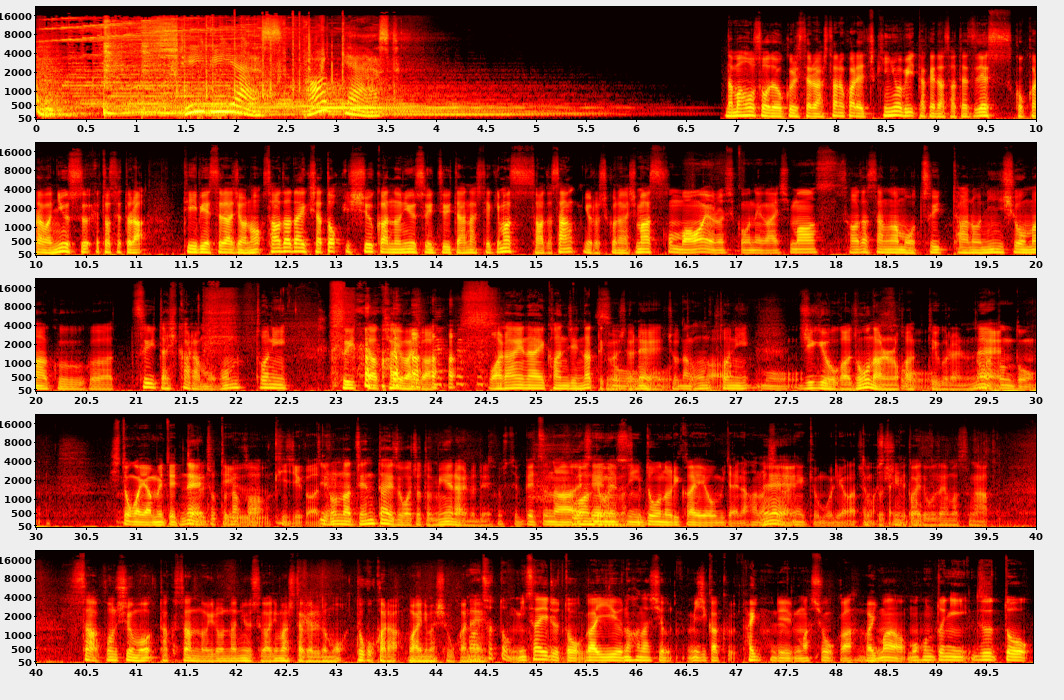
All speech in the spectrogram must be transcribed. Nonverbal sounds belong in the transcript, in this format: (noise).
TBS Podcast 生放送でお送りしている明日のカレッジ金曜日武田砂鉄です。ここからはニュースエトセトラ。TBS ラジオの澤田大記者と1週間のニュースについて話していきます。澤田さんよろしくお願いします。こんばんはよろしくお願いします。澤田さんがもうツイッターの認証マークがついた日からもう本当にツイッター界隈が笑えない感じになってきましたよね。ちょっと本当に事業がどうなるのかっていうぐらいのね。どんどん人が辞めてってるねちょっとなんか記事が、いろんな全体像がちょっと見えないのでそして別な SNS にどう乗り換えようみたいな話がねね。今日盛り上がってましたけど。と心配でございますが。さあ今週もたくさんのいろんなニュースがありましたけれどもどこから参りましょうかね。まあ、ちょっとミサイルと外遊の話を短くはい。触れましょうか、はい。まあもう本当にずっと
